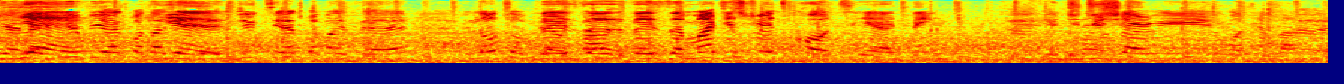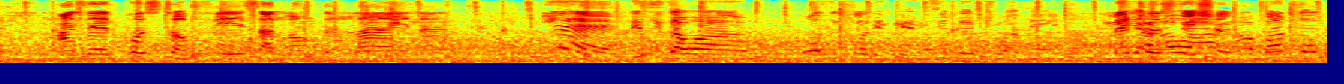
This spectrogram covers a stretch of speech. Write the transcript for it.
here. Yeah. Like UB headquarters Yeah. is there, GT headquarters is there. A lot of There's a there's a magistrate court here, I think. uh, front. Judiciary, whatever. Uh, and then post office along the line and yeah This is our what's it called again? Is it metro? I mean, Metro yeah, station. Abandoned.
